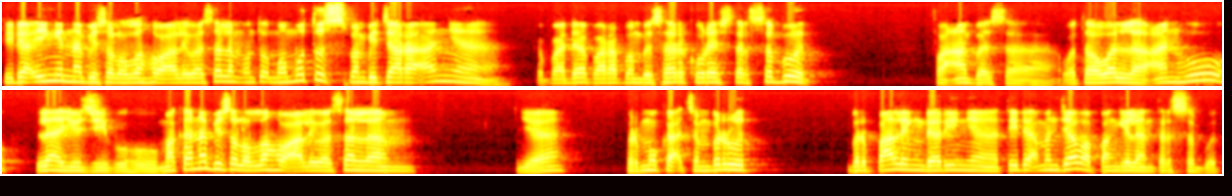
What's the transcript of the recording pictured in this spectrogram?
Tidak ingin Nabi Shallallahu Alaihi Wasallam untuk memutus pembicaraannya kepada para pembesar Quraisy tersebut fa'abasa wa tawalla anhu la yujibuhu. Maka Nabi sallallahu alaihi wasallam ya, bermuka cemberut, berpaling darinya, tidak menjawab panggilan tersebut.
